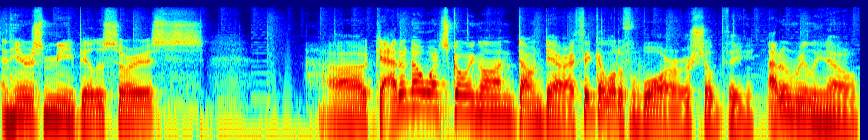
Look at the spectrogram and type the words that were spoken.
And here's me, Buildosaurus. Okay, I don't know what's going on down there. I think a lot of war or something. I don't really know.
